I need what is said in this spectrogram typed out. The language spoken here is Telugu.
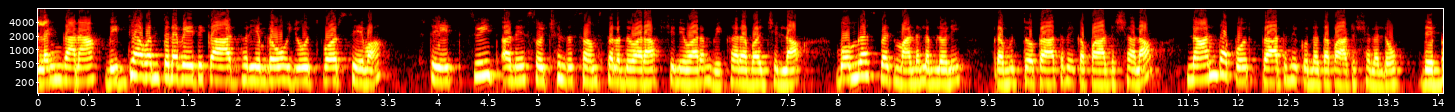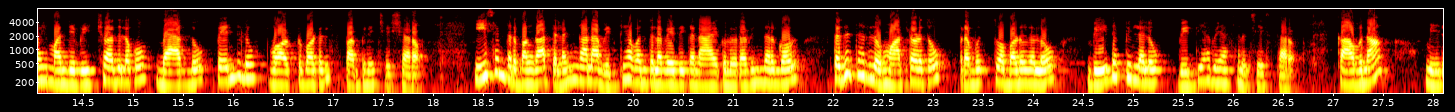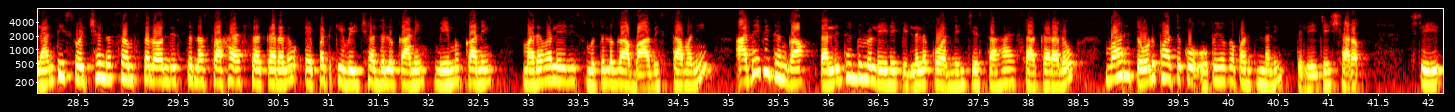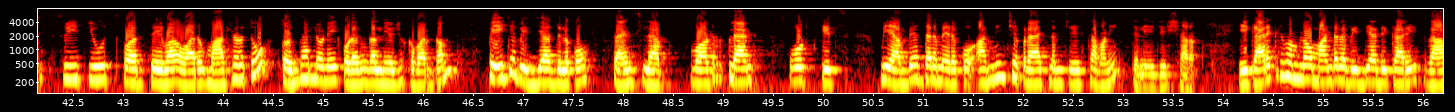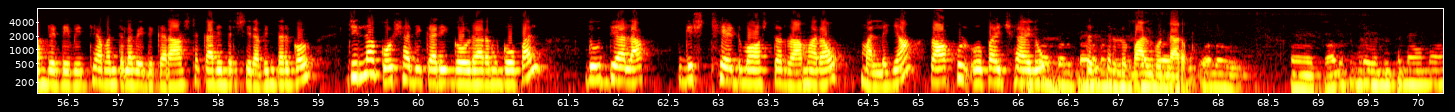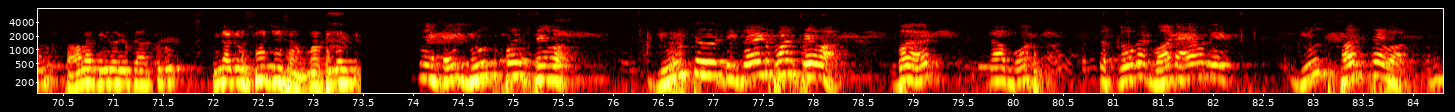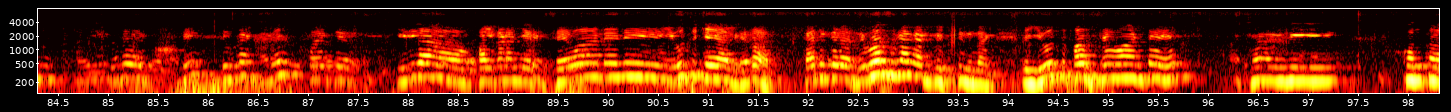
తెలంగాణ విద్యావంతుల వేదిక ఆధ్వర్యంలో youth for Seva state sweet అనే స్వచ్ఛంద సంస్థల ద్వారా శనివారం వికారాబాద్ జిల్లా బొమ్రాస్పేట్ మండలంలోని ప్రభుత్వ ప్రాథమిక పాఠశాల నాందాపూర్ ప్రాథమికోన్నత పాఠశాలలో డెబ్బై మంది విద్యార్థులకు బ్యాగ్లు పెన్నులు వాటర్ బాటిల్స్ పంపిణీ చేశారు. ఈ సందర్భంగా తెలంగాణ విద్యావంతుల వేదిక నాయకులు రవీందర్ గౌడ్ తదితరులు మాట్లాడుతూ ప్రభుత్వ బడులలో బీద పిల్లలు విద్యాభ్యాసన చేస్తారు. కావున మీలాంటి స్వచ్ఛంద సంస్థలు అందిస్తున్న సహాయ సహకారాలు ఎప్పటికీ విద్యార్థులు కానీ మేము కానీ మరవలేని స్మృతులుగా భావిస్తామని అదేవిధంగా తల్లిదండ్రులు లేని పిల్లలకు అందించే సహాయ సహకారాలు వారి తోడుపాటుకు ఉపయోగపడుతుందని తెలియజేశారు. స్టేట్ స్వీట్ యూత్ ఫర్ సేవ వారు మాట్లాడుతూ తొందరలోనే కొడంగల్ నియోజకవర్గం పేద విద్యార్థులకు science lab water plant sports kits మీ అభ్యర్థన మేరకు అందించే ప్రయత్నం చేస్తామని తెలియజేశారు. ఈ కార్యక్రమంలో మండల విద్యాధికారి రామ్రెడ్డి విద్యావంతుల వేదిక రాష్ట్ర కార్యదర్శి రవీందర్ గౌడ్ జిల్లా కోశాధికారి గౌరారం గోపాల్ దూద్యాల గిస్ట్ హెడ్ మాస్టర్ రామారావు మల్లయ్య రాహుల్ ఉపాధ్యాయులు తదితరులు పాల్గొన్నారు. స్కాలర్షిప్ కూడా పొందుతున్నా ఉన్నారు చాలా బీద విద్యార్థులు. ఇంకా అక్కడ షూట్ చూసాం మా పిల్లలకి. అంటే youth for Seva. Youth desired for Seva. But the most the slogan what I have read youth for Seva. Different ఇదిగా పలకడం జరిగింది సేవ అనేది యూత్ చేయాలి కదా. కానీ ఇక్కడ రివర్స్గా కనిపించింది నాకు. యూత్ ఫర్ సేవ అంటే ఇది కొంత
